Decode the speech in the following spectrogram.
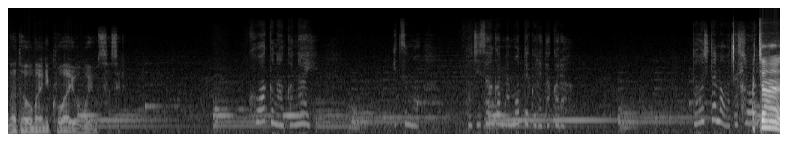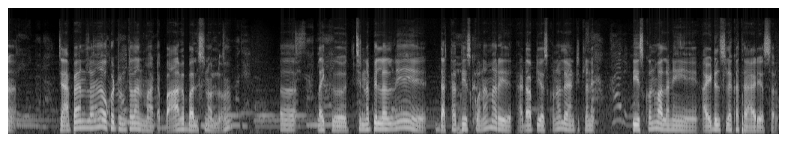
またお前に怖い思いをさせる。怖くなんかない。いつもおじさんが守ってくれたからどうしても私を置いてじゃあって言うなら జపాన్లో ఒకటి ఉంటుంది అనమాట బాగా బలిసిన వాళ్ళు 彼女まで ఆ, おじさんに会 లైక్ える చిన్నపిల్లల్ని దత్తత తీసుకున్నా మరి అడాప్ట్ చేసుకున్నా లేదంటే ఇట్లనే さあ帰るよ తీసుకొని వాళ్ళని ఐడల్స్ లెక్క తయారు చేస్తారు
